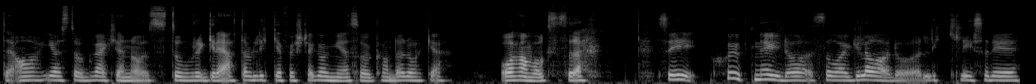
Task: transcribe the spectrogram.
Det- Ja, jag stod verkligen och storgrät av lycka första gången jag såg Konrad åka. Och han var också sådär så sjukt nöjd och så glad och lycklig så det...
